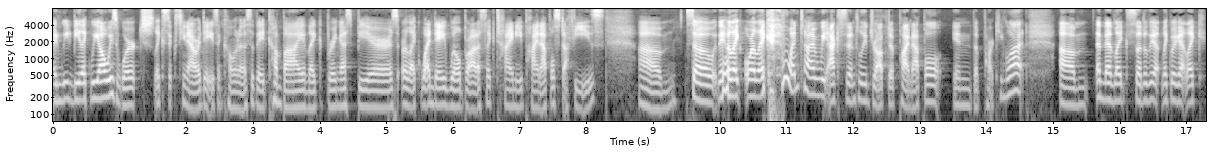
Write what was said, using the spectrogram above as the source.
and we'd be like, we always worked like 16 hour days in Kona. So they'd come by and like bring us beers or like one day Will brought us like tiny pineapple stuffies. Um, so they were like, or like one time we accidentally dropped a pineapple in the parking lot. Um, and then like suddenly like we got like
